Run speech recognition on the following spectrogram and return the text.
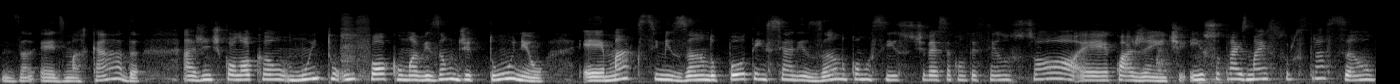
des, é, desmarcada, a gente coloca muito um foco, uma visão de túnel, é, maximizando, potencializando, como se isso estivesse acontecendo só é, com a gente. Isso traz mais frustração.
